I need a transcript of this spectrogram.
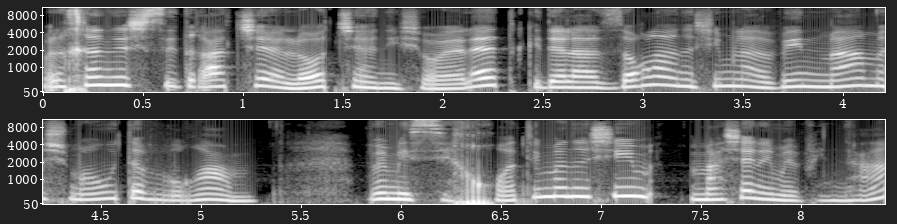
ולכן יש סדרת שאלות שאני שואלת כדי לעזור לאנשים להבין מה המשמעות עבורם. ומשיחות עם אנשים, מה שאני מבינה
